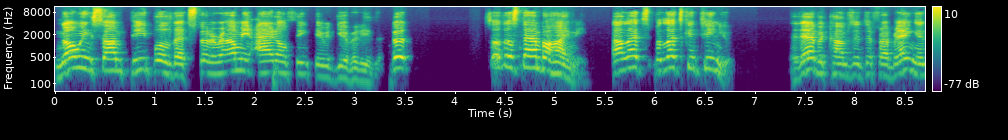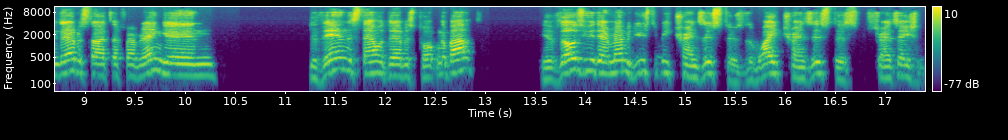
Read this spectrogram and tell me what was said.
Knowing some people that stood around me, I don't think they would give it either. Good. So they'll stand behind me. Now let's, but let's continue. The Rebbe comes into Farbrengen, the Rebbe starts at Farbrengen. Do they understand what the Rebbe is talking about? If those of you that remember, it used to be transistors, the white transistors translation.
